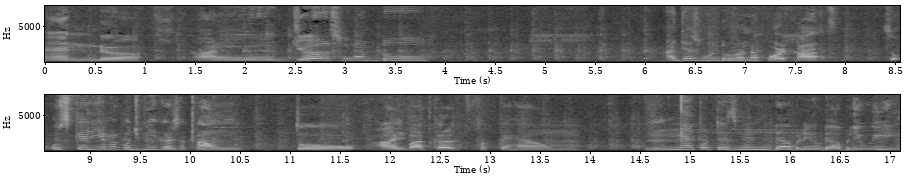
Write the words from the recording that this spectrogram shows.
and I just want to I just want to run a podcast so उसके लिए मैं कुछ भी कर सकता हूँ। तो आज बात कर सकते हैं हम nepotism W W E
